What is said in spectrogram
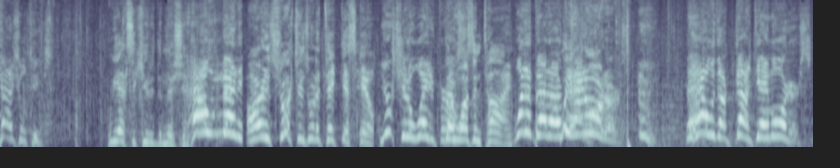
Casualties? We executed the mission. How many? Our instructions were to take this hill. You should have waited for There us! There wasn't time. What about our We had orders! The hell with our goddamn orders!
